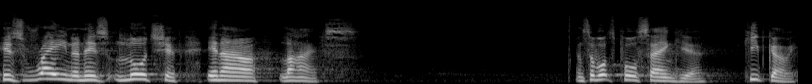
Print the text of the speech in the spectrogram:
His reign and His lordship in our lives. And so what's Paul saying here? Keep going.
